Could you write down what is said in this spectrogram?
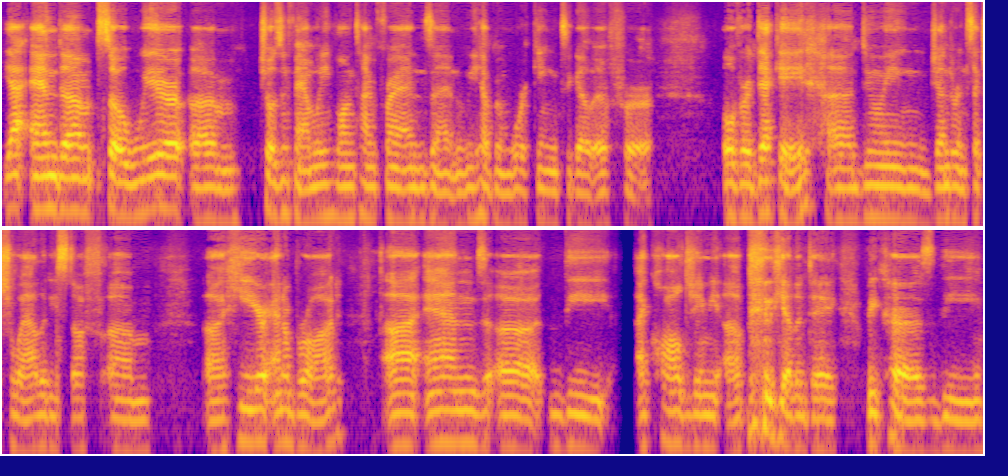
yeah and um, so we're um, chosen family, longtime friends and we have been working together for over a decade uh, doing gender and sexuality stuff um, here and abroad uh, and uh, the I called Jaime up the other day because the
